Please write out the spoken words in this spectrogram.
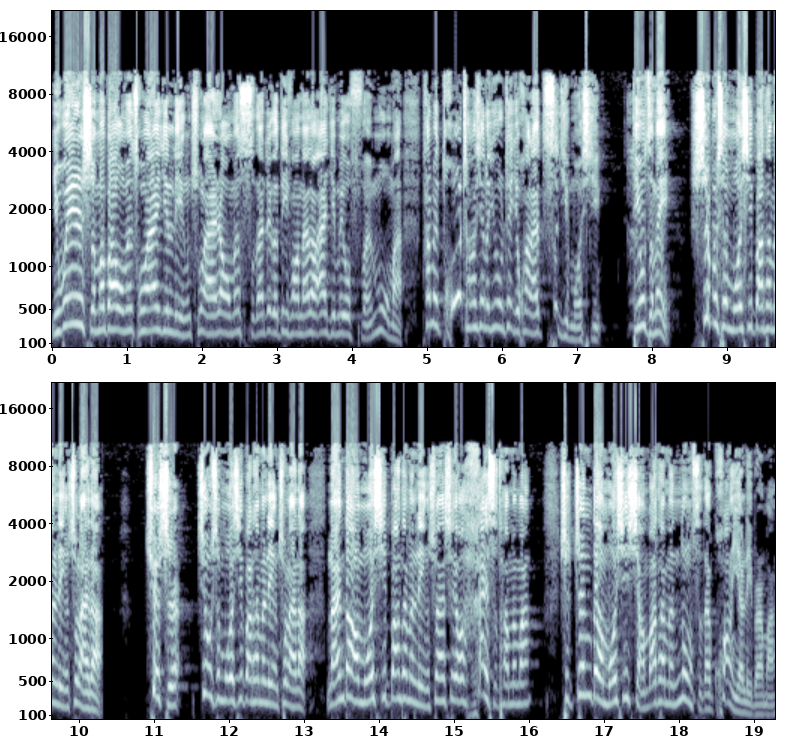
你为什么把我们从埃及领出来，让我们死在这个地方？难道埃及没有坟墓吗？他们通常性的用这句话来刺激摩西弟兄姊妹，是不是摩西把他们领出来的？确实，就是摩西把他们领出来的。难道摩西帮他们领出来是要害死他们吗？是真的，摩西想把他们弄死在旷野里边吗？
